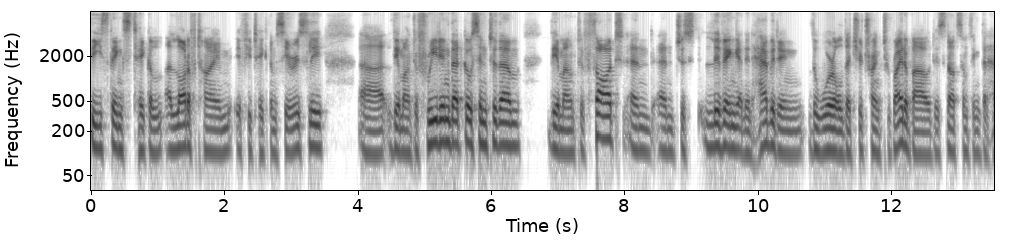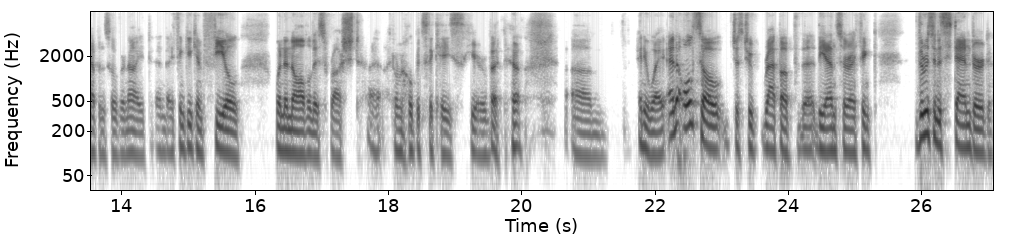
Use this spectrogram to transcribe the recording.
these things take a, a lot of time if you take them seriously. Uh, the amount of reading that goes into them, the amount of thought, and and just living and inhabiting the world that you're trying to write about is not something that happens overnight. And I think you can feel when a novel is rushed. I, I don't hope it's the case here, but um, anyway. And also, just to wrap up the the answer, I think there isn't a standard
